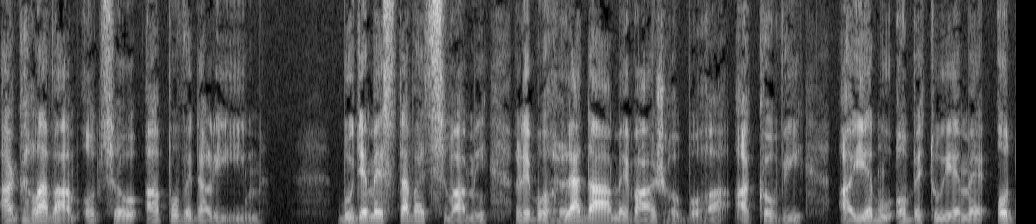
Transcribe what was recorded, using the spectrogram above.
a k hlavám otcov a povedali im, budeme stavať s vami, lebo hľadáme vášho Boha ako vy a jemu obetujeme od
